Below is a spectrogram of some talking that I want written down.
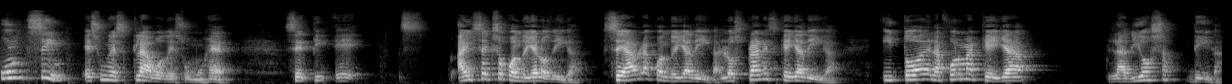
Un simp es un esclavo de su mujer. Se eh, hay sexo cuando ella lo diga. se habla cuando ella diga, los planes que ella diga y toda de la forma que ella, la diosa, diga.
